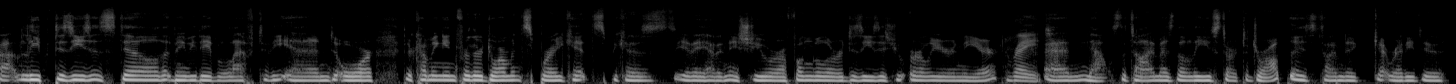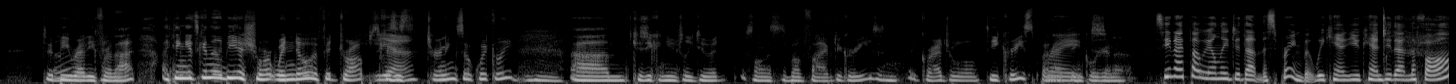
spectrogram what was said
uh, leaf diseases still that maybe they've left to the end, or they're coming in for their dormant spray kits because yeah, they had an issue or a fungal or a disease issue earlier in the year. right And now's the time as the leaves start to drop. It's time to get ready to to be Oh, ready for that. I think it's going to be a short window if it drops because Yeah. it's turning so quickly. Because you can usually do it as long as it's above five degrees and a gradual decrease. But I think we're gonna. See, and I thought we only did that in the spring, but we can't. You can't do that in the fall.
